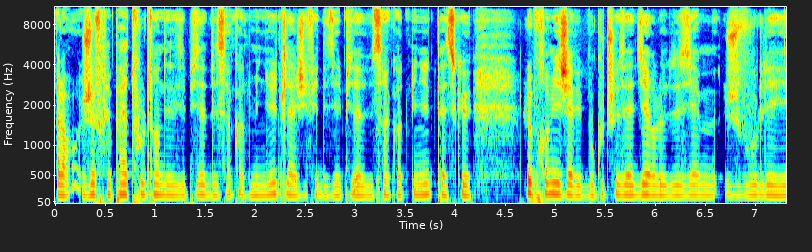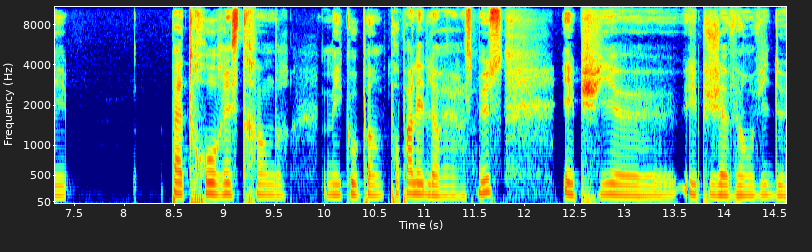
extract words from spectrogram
Alors, je ferai pas tout le temps des épisodes de 50 minutes. Là, j'ai fait des épisodes de 50 minutes parce que le premier, j'avais beaucoup de choses à dire. Le deuxième, je voulais pas trop restreindre mes copains pour parler de leur Erasmus. Et puis, euh, et puis j'avais envie de,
